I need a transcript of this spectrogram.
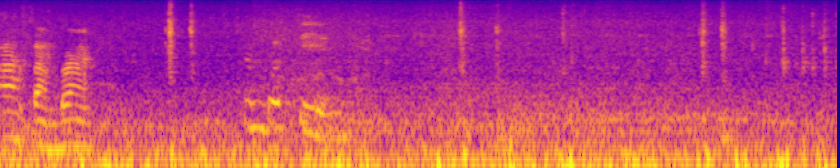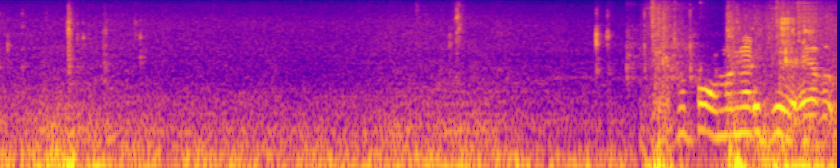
Ah, sta bene. Un bottino. Ma non reggevo.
